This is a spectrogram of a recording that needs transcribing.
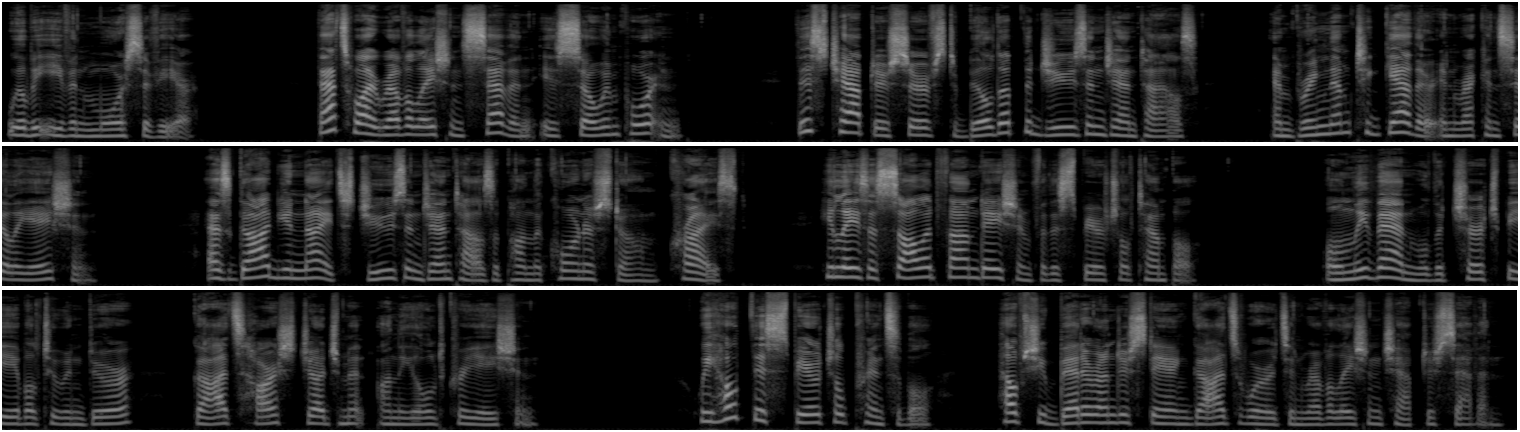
will be even more severe. That's why Revelation 7 is so important. This chapter serves to build up the Jews and Gentiles and bring them together in reconciliation. As God unites Jews and Gentiles upon the cornerstone, Christ, He lays a solid foundation for the spiritual temple. Only then will the church be able to endure God's harsh judgment on the old creation. We hope this spiritual principle helps you better understand God's words in Revelation chapter 7.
